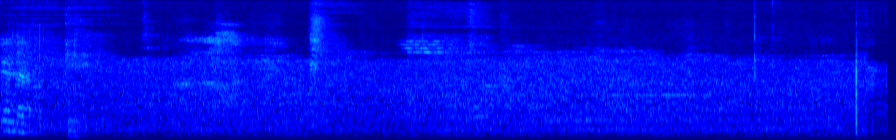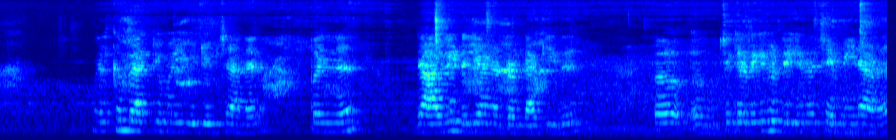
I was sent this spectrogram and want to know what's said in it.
Welcome back to my YouTube channel അപ്പോൾ ഇന്ന് രാവിലെ ഇഡലിയാണ് കേട്ടോ ഉണ്ടാക്കിയത്. ഇപ്പോൾ ഉച്ചക്കത്തേക്ക് കിട്ടിയിരിക്കുന്ന ചെമ്മീനാണ്.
